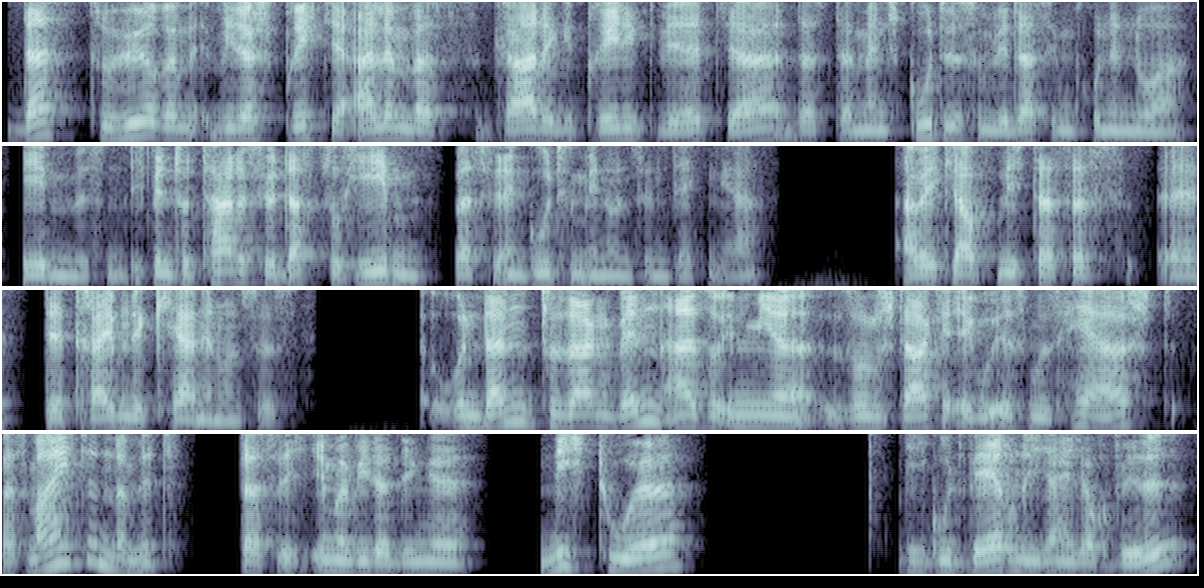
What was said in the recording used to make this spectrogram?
das zu hören widerspricht ja allem, was gerade gepredigt wird, ja, dass der Mensch gut ist und wir das im Grunde nur heben müssen. Ich bin total dafür, das zu heben, was wir an Gutem in uns entdecken, ja. Aber ich glaube nicht, dass das äh, der treibende Kern in uns ist. Und dann zu sagen, wenn also in mir so ein starker Egoismus herrscht, was mache ich denn damit? Dass ich immer wieder Dinge nicht tue, die gut wären und ich eigentlich auch will.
